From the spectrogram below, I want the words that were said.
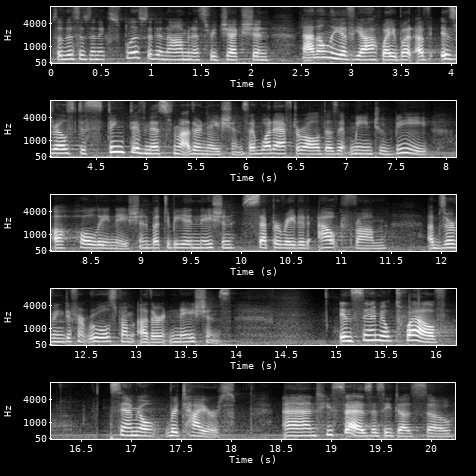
So, this is an explicit and ominous rejection, not only of Yahweh, but of Israel's distinctiveness from other nations. And what, after all, does it mean to be a holy nation, but to be a nation separated out from, observing different rules from other nations? In Samuel 12, Samuel retires. And he says, as he does so,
